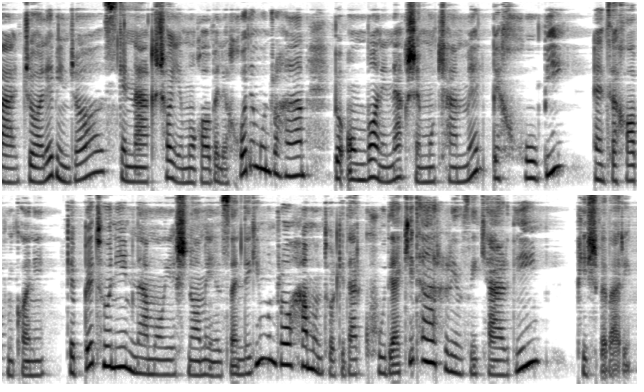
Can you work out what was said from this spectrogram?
و جالب اینجاست که نقش های مقابل خودمون رو هم به عنوان نقش مکمل به خوبی انتخاب می‌کنیم که بتونیم نمایشنامه زندگیمون رو همونطور که در کودکی تحریزی کردیم پیش ببریم.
